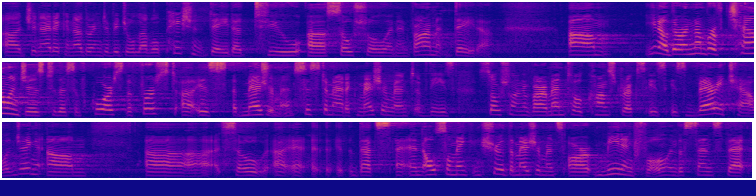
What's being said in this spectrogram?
uh, genetic and other individual level patient data to uh, social and environment data. Um, you know, there are a number of challenges to this, of course. The first uh, is measurement. Systematic measurement of these social and environmental constructs is, is very challenging. Um, uh, so uh, uh, that's, and also making sure the measurements are meaningful in the sense that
